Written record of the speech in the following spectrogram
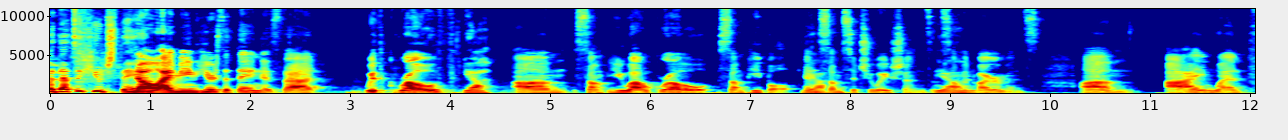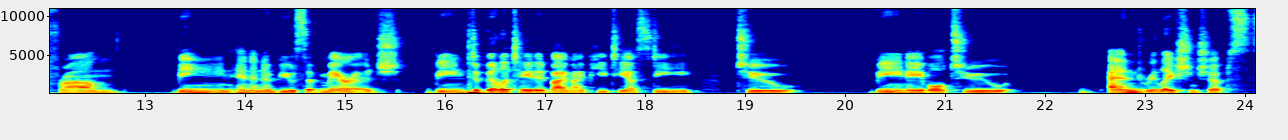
but that's a huge thing no i mean here's the thing is that with growth yeah um, some you outgrow some people in Yeah. some situations in Yeah. some environments. Um, I went from being in an abusive marriage, being debilitated by my PTSD, to being able to end relationships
